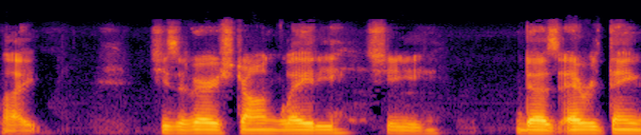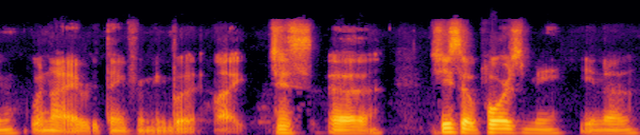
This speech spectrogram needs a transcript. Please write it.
like, she's a very strong lady. She does everything, well, not everything for me, but like, just uh, she supports me. You know,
